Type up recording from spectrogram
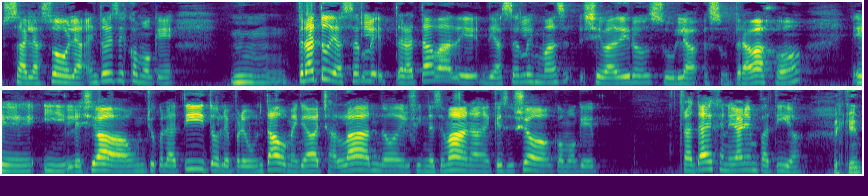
sala sola, entonces es como que mm, trato de hacerle, trataba de, de hacerles más llevadero su, la- su trabajo, eh, y le llevaba un chocolatito, le preguntaba, me quedaba charlando del fin de semana, de qué sé yo, como que trataba de generar empatía. Es que es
